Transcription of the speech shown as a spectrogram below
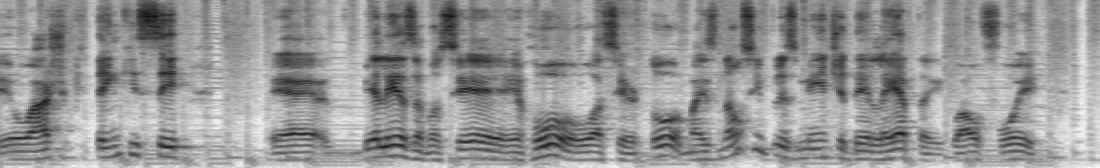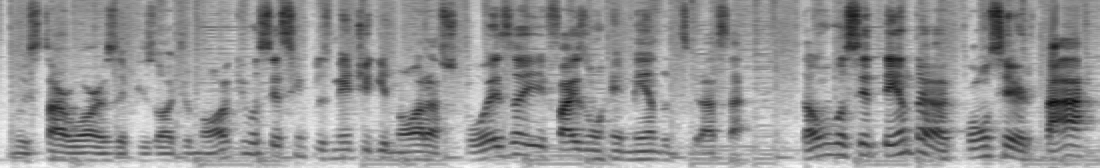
eu acho que tem que ser é, beleza, você errou ou acertou, mas não simplesmente deleta igual foi no Star Wars Episódio 9, que você simplesmente ignora as coisas e faz um remendo desgraçado. Então você tenta consertar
